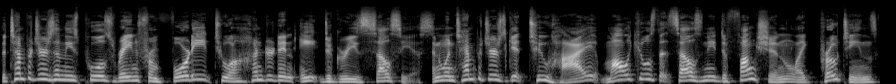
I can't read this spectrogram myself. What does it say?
The temperatures in these pools range from 40 to 108 degrees Celsius. And when temperatures get too high, molecules that cells need to function, like proteins,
